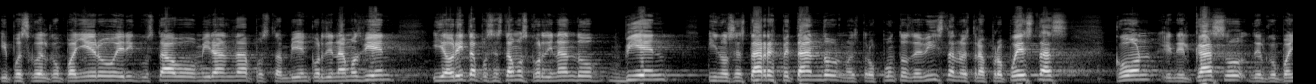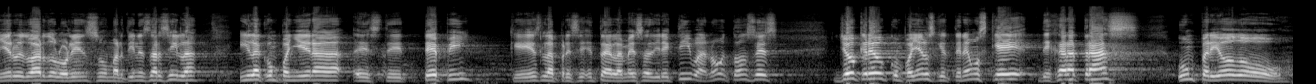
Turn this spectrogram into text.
y pues con el compañero Eric Gustavo Miranda pues también coordinamos bien y ahorita pues estamos coordinando bien y nos está respetando nuestros puntos de vista, nuestras propuestas, con, en el caso del compañero Eduardo Lorenzo Martínez Arcila y la compañera este, Tepi, que es la presidenta de la mesa directiva, ¿no? Entonces, yo creo, compañeros, que tenemos que dejar atrás un periodo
